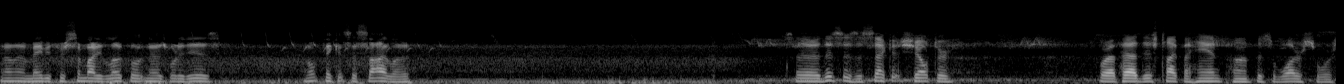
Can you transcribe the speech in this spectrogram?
I don't know, maybe for somebody local that knows what it is. I don't think it's a silo. So this is the second shelter where I've had this type of hand pump as a water source.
